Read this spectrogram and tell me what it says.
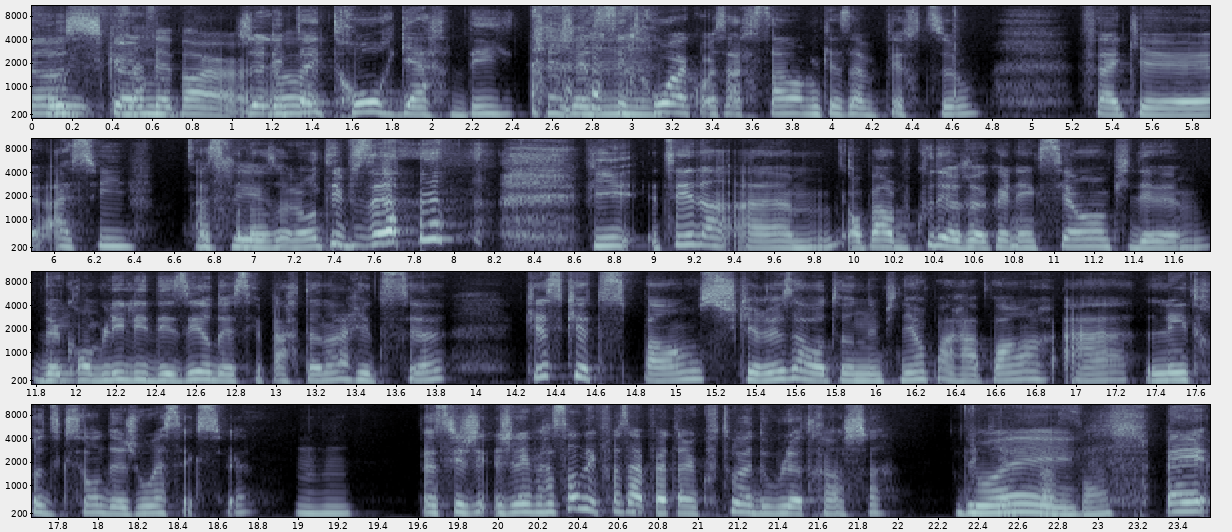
a Je- ça. comme- fait peur. Je l'ai Ouais. peut-être trop regardé. Je sais trop à quoi ça ressemble, que ça me perturbe. Fait que, euh, à suivre. Ça À sera dans un autre épisode. puis, tu sais, euh, on parle beaucoup de reconnexion puis de, de Oui. combler les désirs de ses partenaires et tout ça. Qu'est-ce que tu penses? Je suis curieuse d'avoir ton opinion par rapport à l'introduction de jouets sexuels. Mhm. Parce que j'ai j'ai l'impression, des fois, ça peut être un couteau à double tranchant. De Ouais. quelle façon? Ben,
